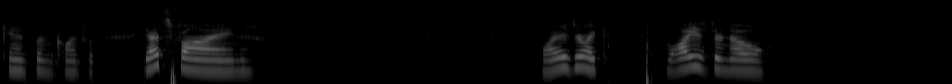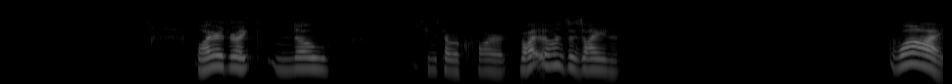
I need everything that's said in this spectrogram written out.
canceling contract. That's fine. Why is there like, why is there no, why are there like no things that are required? Why, that one's design. Why?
